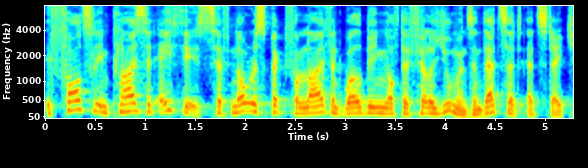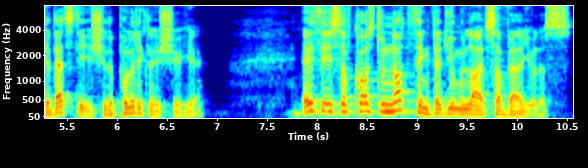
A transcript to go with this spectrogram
It falsely implies that atheists have no respect for life and well-being of their fellow humans, and that's at, at stake here. That's the issue, the political issue here. Atheists, of course, do not think that human lives are valueless.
